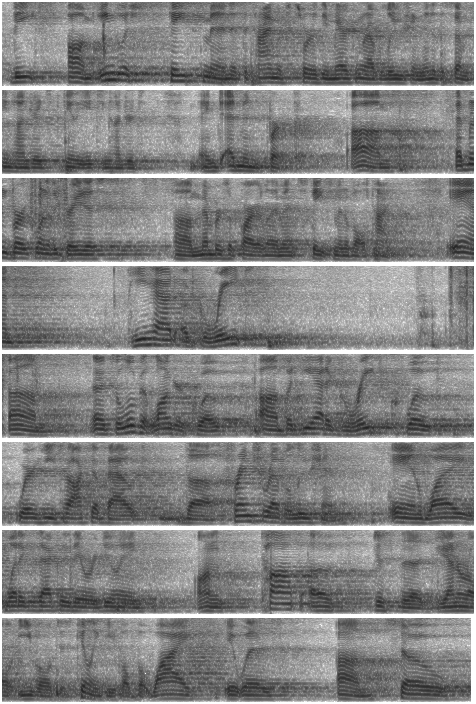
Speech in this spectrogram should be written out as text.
the um, English statesman at the time of sort of the American Revolution into the 1700s, beginning of the 1800s, named Edmund Burke. Um, Edmund Burke, one of the greatest um, members of Parliament, statesmen of all time, and he had a great. Um, it's a little bit longer quote, um, but he had a great quote where he talked about the French Revolution and why, what exactly they were doing on top of just the general evil just killing people, but why it was um, so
